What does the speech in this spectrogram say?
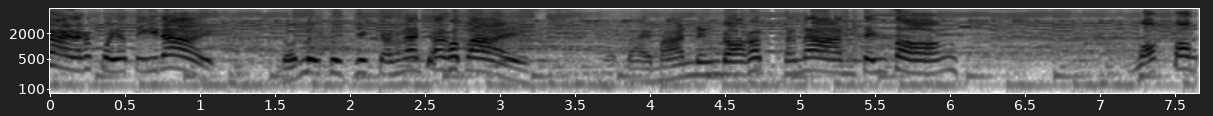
ง่ายนะครับกว่าจะตีได้ โดนลูกจุกจิกจากทางด้านจ้าเข้าไป ได้มาหนึ่งดอกครับทางด้านเต็งสองล็อกต้อง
